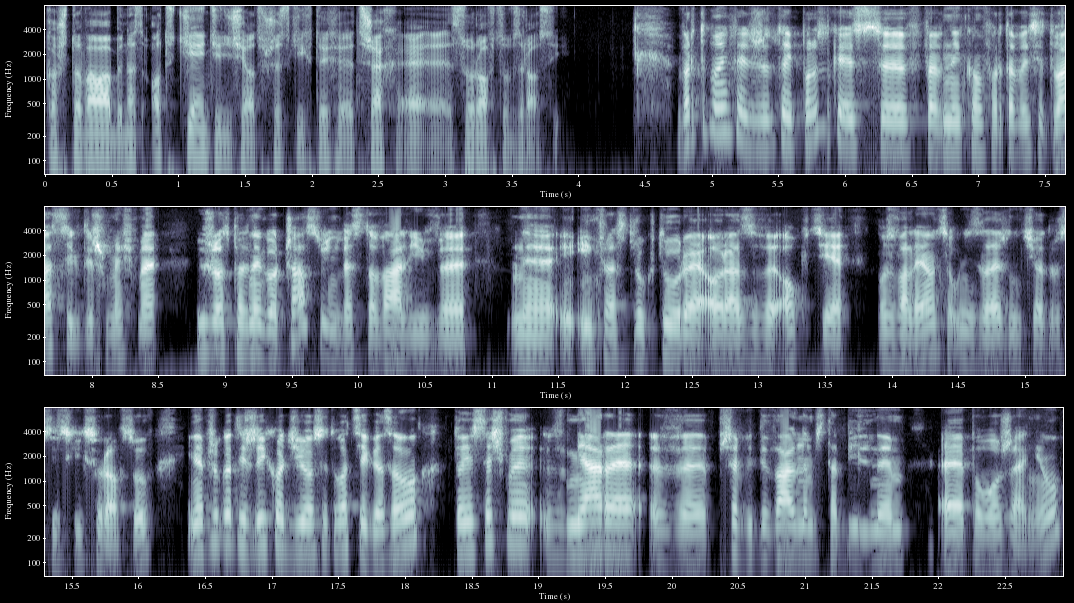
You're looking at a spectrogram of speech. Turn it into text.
kosztowałoby nas odcięcie dzisiaj od wszystkich tych trzech surowców z Rosji? Warto pamiętać, że tutaj Polska jest w pewnej komfortowej sytuacji, gdyż myśmy już od pewnego czasu inwestowali w infrastrukturę oraz w opcje pozwalające uniezależnić się od rosyjskich surowców. I na przykład jeżeli chodzi o sytuację gazową, to jesteśmy w miarę w przewidywalnym, stabilnym e, położeniu,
